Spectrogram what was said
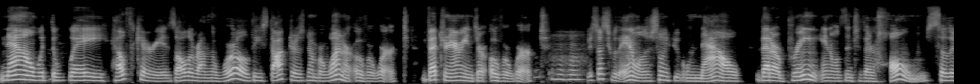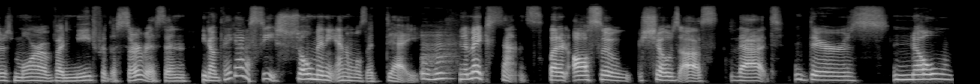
Now, with the way healthcare is all around the world, these doctors, number one, are overworked. Veterinarians are overworked Mhm. especially with animals, there's so many people now that are bringing animals into their homes. So there's more of a need for the service. And, you know, they got to see so many animals a day. Mhm. And it makes sense, but it also shows us that there's no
